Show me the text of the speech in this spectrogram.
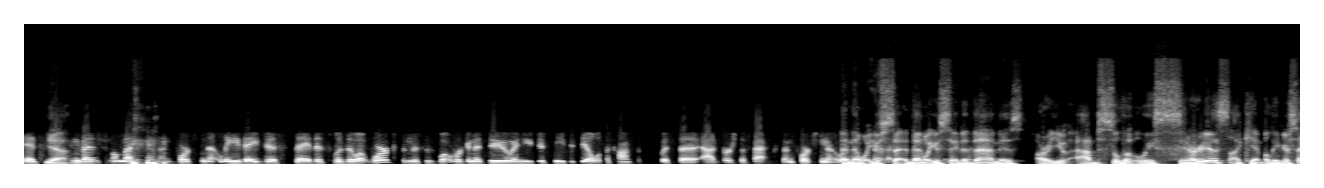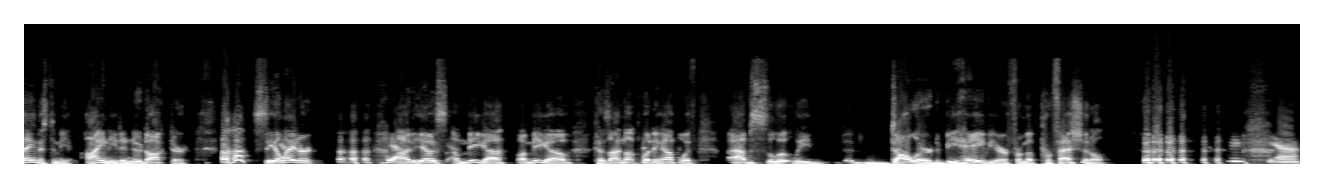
It's yeah. conventional medicine. Unfortunately, they just say this was what works and this is what we're going to do, and you just need to deal with the with the adverse effects. Unfortunately, and then what you say, and then what you say to them is, "Are you absolutely serious? I can't believe you're saying this to me. I need a new doctor. See you yeah. later. yeah. Adios, amiga, amigo. Because I'm not putting up with absolutely dullard behavior from a professional." Mm, yeah,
